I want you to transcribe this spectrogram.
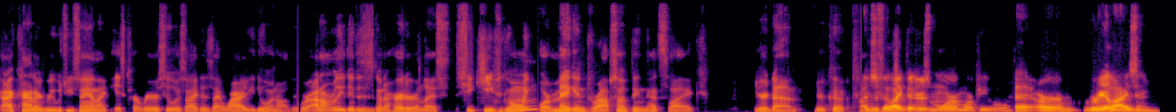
I kind of agree with you saying like it's career suicide because it's like why are you doing all this? Where I don't really think this is gonna hurt her unless she keeps going or Megan drops something that's like you're done you're cooked. I just feel like there's more and more people that are realizing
